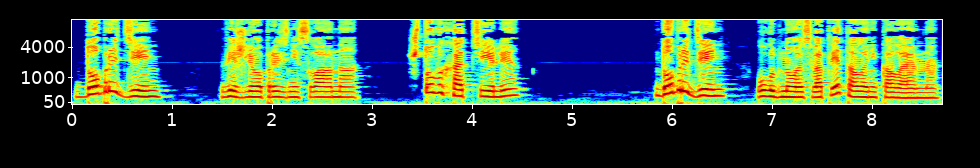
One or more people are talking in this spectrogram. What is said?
«Добрый день!» — вежливо произнесла она. «Что вы хотели?» «Добрый день!» — улыбнулась в ответ Алла Николаевна.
